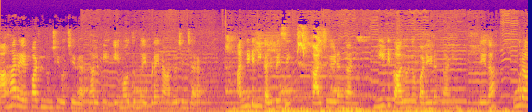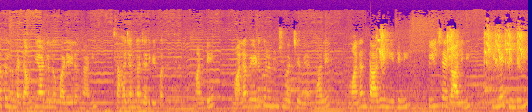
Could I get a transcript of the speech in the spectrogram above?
ఆహార ఏర్పాట్ల నుంచి వచ్చే వ్యర్థాలకి ఏమవుతుందో ఎప్పుడైనా ఆలోచించారా? అన్నిటినీ కలిపేసి కాల్చివేయడం కానీ నీటి కాలువలో పడేయడం కానీ లేదా ఊరవతలున్న డంప్ యార్డ్లలో పడేయడం కానీ సహజంగా జరిగే పద్ధతి. అంటే మన వేడుకల నుంచి వచ్చే వ్యర్థాలే మనం తాగే నీటిని పీల్చే గాలిని తినే తిండిని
